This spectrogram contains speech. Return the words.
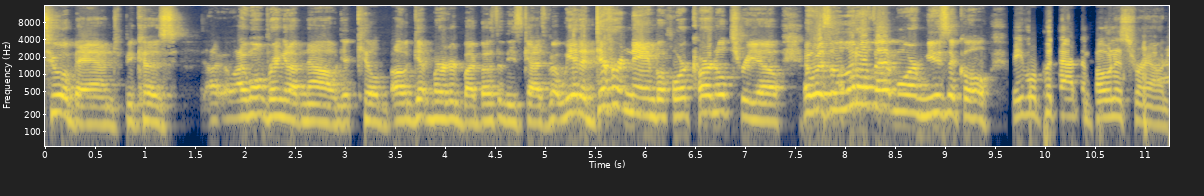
to a band because I, I, won't bring it up now. I'll get killed. I'll get murdered by both of these guys. But we had a different name before Cardinal Trio. It was a little bit more musical. Maybe we'll put that in the bonus round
